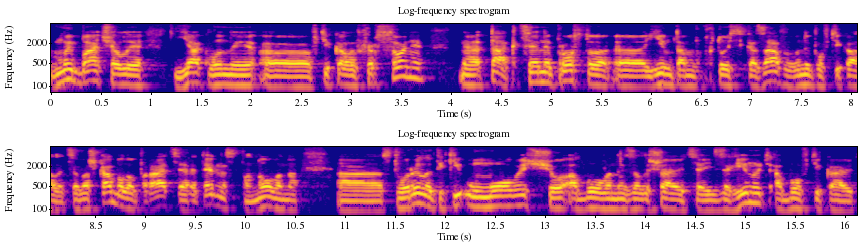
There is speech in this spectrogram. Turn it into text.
ми бачили, як вони е, втікали в Херсоні. Е, Так, це не просто е, їм там хтось сказав, вони повтікали. Це важка була операція, ретельно спланована. Е, Створили такі умови, що або вони залишаються і загинуть, або втікають.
